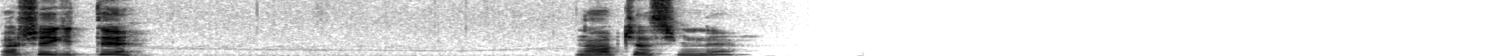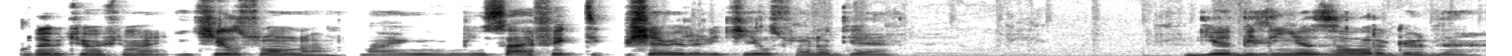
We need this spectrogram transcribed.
Her şey gitti. Ne yapacağız şimdi? Burada bitiyormuş değil mi? 2 yıl sonra. Lan bir insan efektif bir şey verir 2 yıl sonra diye. Ya bildiğin yazı olarak gördü.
